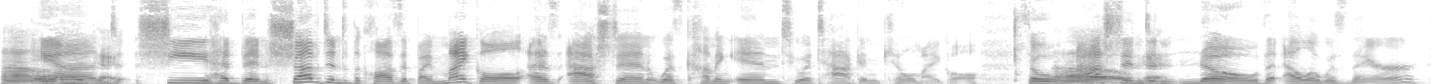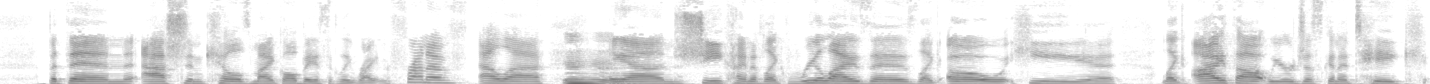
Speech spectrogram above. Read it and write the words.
Oh, and okay. she had been shoved into the closet by Michael as Ashton was coming in to attack and kill Michael. So Oh, Ashton okay. didn't know that Ella was there. But then Ashton kills Michael basically right in front of Ella Mhm. and she kind of like realizes like oh he like i thought we were just gonna take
